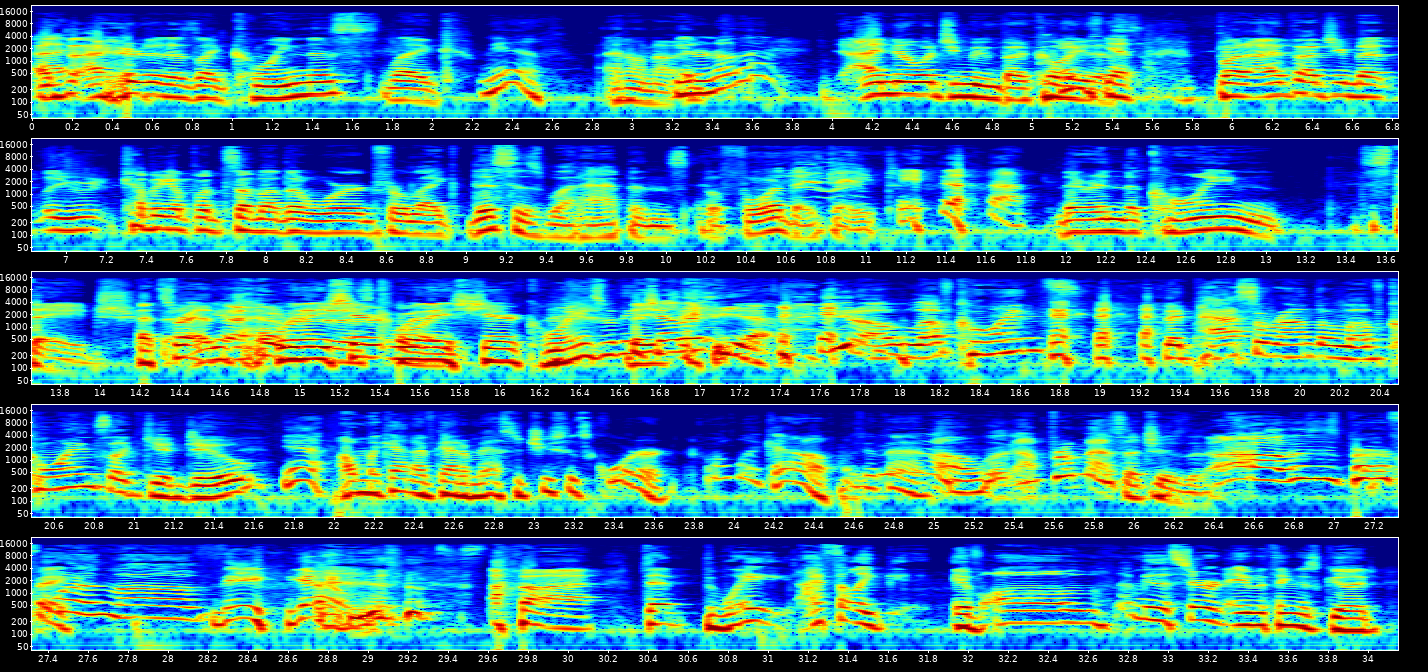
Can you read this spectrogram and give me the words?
I, th- I heard it as like coyness, like Yeah. I don't know. You don't know that? I know what you mean by coyness, Yes. but I thought you meant you were coming up with some other word for like this is what happens before they date. They're in the coin stage. That's right. Yeah. Where they share where they share coins with each other. yeah, you know, love coins. they pass around the love coins like you do. Yeah. Oh my god, I've got a Massachusetts quarter. Holy cow! Look at that. Oh, look, I'm from Massachusetts. Oh, this is perfect. We're in love. There you go. uh, that the way I felt like if all, I mean, the Sarah and Ava thing is good,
